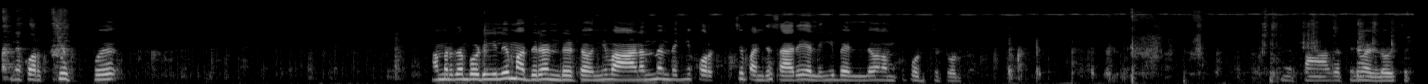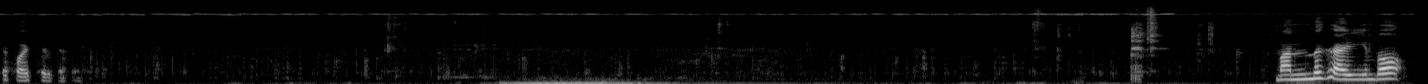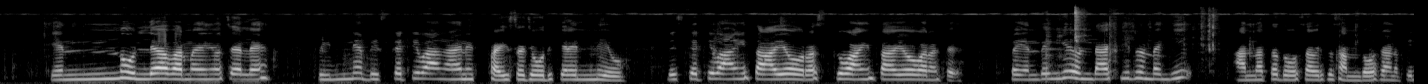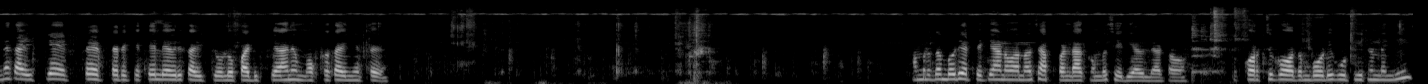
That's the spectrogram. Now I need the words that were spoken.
പിന്നെ കുറച്ച് ഉപ്പ് അമൃതം പൊടിയിൽ മധുരം ഉണ്ട് കേട്ടോ ഇനി വേണമെന്നുണ്ടെങ്കിൽ കുറച്ച് പഞ്ചസാര അല്ലെങ്കിൽ ബെല്ലോ നമുക്ക് പൊടിച്ചിട്ട് കൊടുക്കാം. പാകത്തിന് വെള്ളം ഒഴിച്ചിട്ട് കുഴച്ചെടുക്കട്ടെ. വന്ന് കഴിയുമ്പോൾ എന്നുമില്ല പറഞ്ഞു കഴിഞ്ഞു പിന്നെ ബിസ്ക്കറ്റ് വാങ്ങാൻ പൈസ ചോദിക്കൽ തന്നെയോ? ബിസ്ക്കറ്റ് വാങ്ങി തായോ? റസ്ക് വാങ്ങി തായോ പറഞ്ഞിട്ട്. അപ്പൊ എന്തെങ്കിലും ഉണ്ടാക്കിയിട്ടുണ്ടെങ്കിൽ അന്നത്തെ ദിവസം അവർക്ക് സന്തോഷമാണ് പിന്നെ കഴിക്കുക എട്ട് എട്ടരക്കൊക്കെ അല്ലേ അവർ കഴിക്കുള്ളൂ പഠിക്കാനും ഒക്കെ കഴിഞ്ഞിട്ട്. അമൃതം പൊടി ഒറ്റയ്ക്കാണ് പറഞ്ഞാൽ ചപ്പ ഉണ്ടാക്കുമ്പോൾ ശരിയാവില്ല കേട്ടോ. കുറച്ച് ഗോതമ്പ് പൊടി കൂട്ടിയിട്ടുണ്ടെങ്കിൽ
